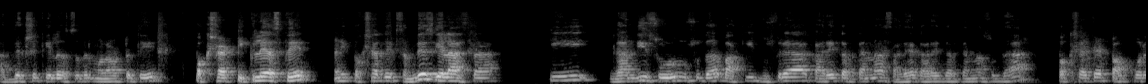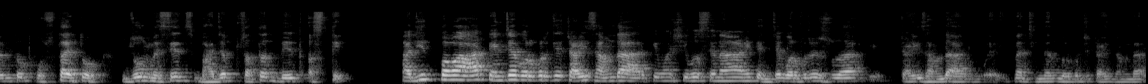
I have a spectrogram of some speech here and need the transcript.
अध्यक्ष केलं असतं तर मला वाटतं ते पक्षात टिकले असते आणि पक्षात एक संदेश गेला असता की गांधी सोडून सुद्धा बाकी दुसऱ्या कार्यकर्त्यांना साध्या कार्यकर्त्यांना सुद्धा पक्षाच्या टॉप पर्यंत पोहोचता येतो जो मेसेज भाजप सतत देत असते. अजित पवार त्यांच्या बरोबरचे चाळीस आमदार किंवा शिवसेना आणि त्यांच्या बरोबरचे सुद्धा चाळीस आमदार एकनाथ शिंदेबरोबरचे चाळीस आमदार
